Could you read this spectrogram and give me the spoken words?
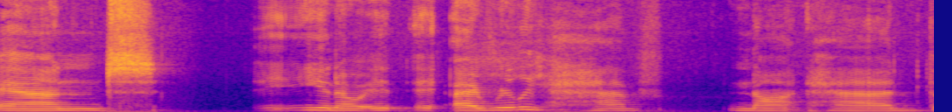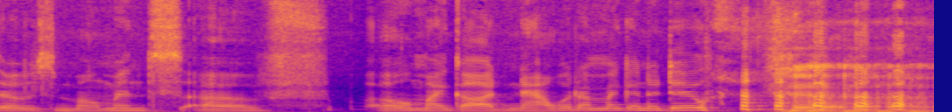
and, you know, it, it, I really have not had those moments of, oh my God, now what am I going to do?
